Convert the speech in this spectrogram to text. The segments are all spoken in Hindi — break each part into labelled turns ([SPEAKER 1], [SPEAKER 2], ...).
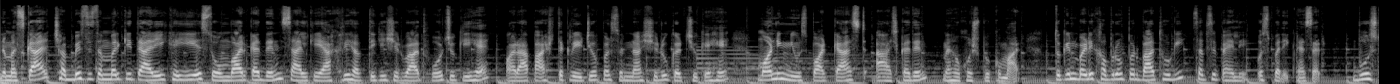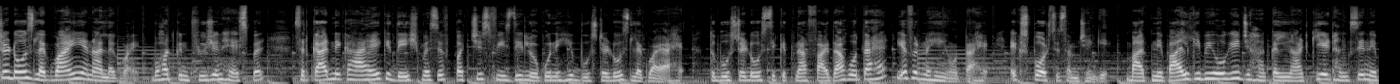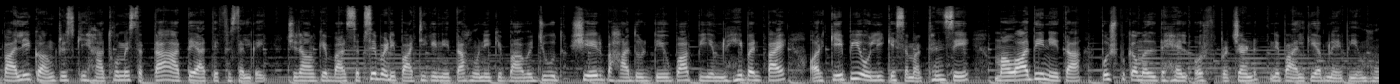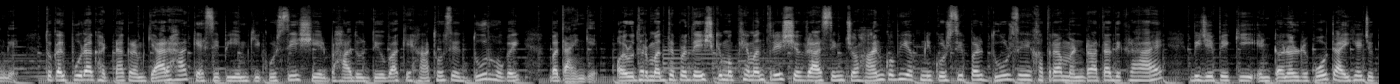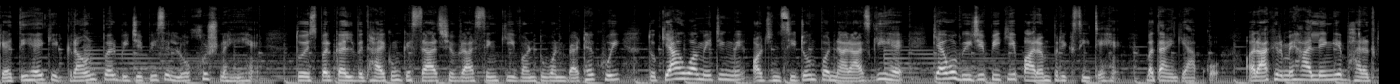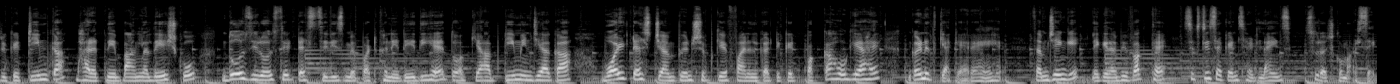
[SPEAKER 1] नमस्कार 26 दिसंबर की तारीख है, ये सोमवार का दिन, साल के आखिरी हफ़्ते की शुरुआत हो चुकी है और आप आज तक रेडियो पर सुनना शुरू कर चुके हैं मॉर्निंग न्यूज़ पॉडकास्ट आज का दिन, मैं हूँ खुशबू कुमार। तो किन बड़ी खबरों पर बात होगी? सबसे पहले उस पर एक नज़र। बूस्टर डोज लगवाएँ या ना लगवाएँ? बहुत कंफ्यूजन है इस पर। सरकार ने कहा है कि देश में सिर्फ़ 25 फ़ीसदी लोगों ने ही बूस्टर डोज लगवाया है। तो बूस्टर डोज से कितना फ़ायदा होता है या फिर नहीं होता है? एक्सपर्ट से समझेंगे। बात नेपाल की भी होगी, जहाँ कल नाटकीय ढंग से नेपाली कांग्रेस के हाथों में सत्ता आते आते फिसल गई। चुनाव के बाद सबसे बड़ी पार्टी के नेता होने के बावजूद शेर बहादुर देवपा पीएम नहीं बन पाए और के पी ओली के समर्थन से माओवादी नेता पुष्प कमल दहल उर्फ़ प्रचंड नेपाल के अब नए पीएम होंगे। तो कल पूरा घटनाक्रम क्या रहा? कैसे पीएम की कुर्सी शेर बहादुर देवबा के हाथों से दूर हो गई? बताएँगे। और उधर मध्य प्रदेश के मुख्यमंत्री शिवराज सिंह चौहान को भी अपनी कुर्सी पर दूर से ही खतरा मंडराता दिख रहा है। बीजेपी की इंटरनल रिपोर्ट आई है जो कहती है कि ग्राउंड पर बीजेपी से लोग खुश नहीं है। तो इस पर कल विधायकों के साथ शिवराज सिंह की वन टू वन बैठक हुई तो क्या हुआ मीटिंग में और जिन सीटों पर नाराज़गी है, क्या वो बीजेपी की पारंपरिक सीटें हैं? बताएँगे आपको। और आखिर में हाल लेंगे भारत क्रिकेट टीम का। भारत ने बांग्लादेश को दो ज़ीरो से टेस्ट सीरीज़ में पटखनी दे दी है तो क्या अब टीम इंडिया का वर्ल्ड टेस्ट चैंपियनशिप के फाइनल का टिकट पक्का हो गया है? गणित क्या कह रहे हैं? समझेंगे, लेकिन अभी वक्त है 60 सेकंड्स हेडलाइंस सूरज कुमार से।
